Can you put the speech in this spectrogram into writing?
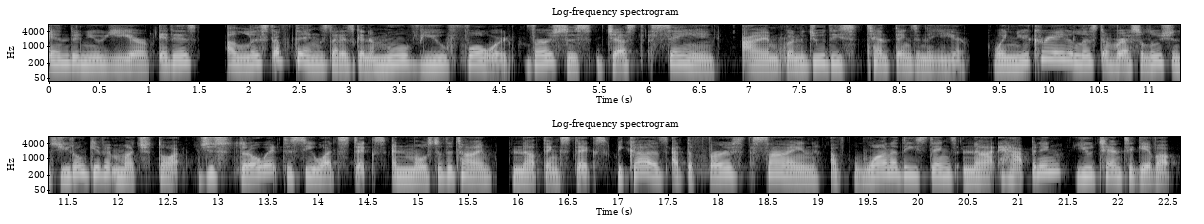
in the new year. It is a list of things that is going to move you forward versus just saying, I am going to do these 10 things in the year. When you create a list of resolutions, you don't give it much thought. Just throw it to see what sticks. And most of the time, nothing sticks. Because at the first sign of one of these things not happening, you tend to give up.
